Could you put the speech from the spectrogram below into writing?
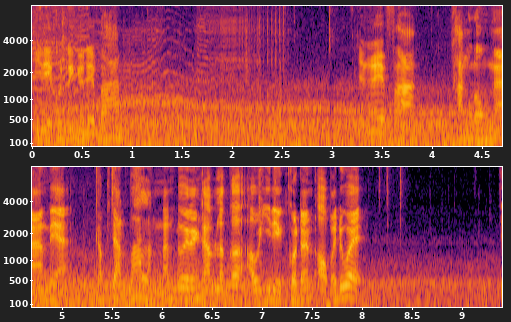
มีเด็กคนหนึ่งอยู่ในบ้าน ยังไงฝากทางโรงงานเนี่ย กำจัดบ้านหลังนั้นด้วยนะครับ แล้วก็เอาอีเด็กคนนั้นออกไปด้วย เจ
